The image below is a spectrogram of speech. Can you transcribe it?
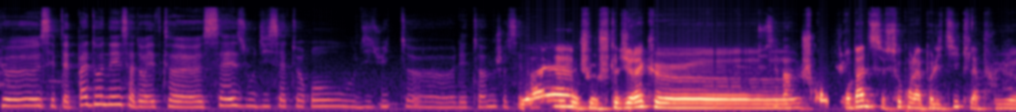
que c'est peut-être pas donné. Ça doit être euh, 16 ou 17 euros ou 18 euh, les tomes, je sais pas. Ouais, je, je te dirais que Je sais pas. je crois qu'Urban, c'est ceux qui ont la politique la plus.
